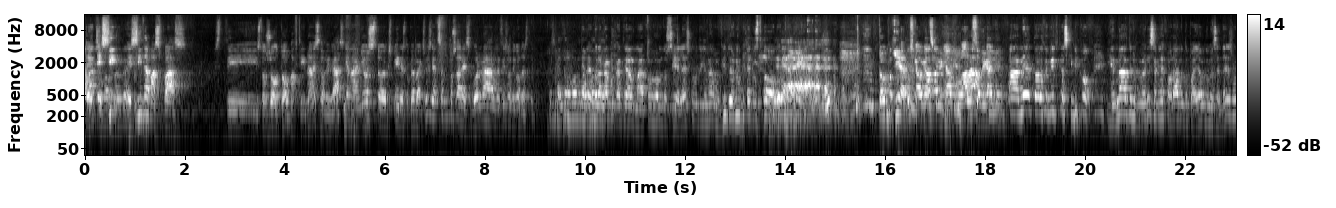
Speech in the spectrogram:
Το ε, αλλάξω, εσύ, βέβαια. εσύ θα μας πας στη... στο Ζώτο με αυτήνα, εσύ θα οδηγάς, για να νιώσεις το experience, το Pemba Experience, γιατί σαν μήπως αρέσει. Μπορεί να ρωτηθείς οδηγώντας την. Καλύτερα πάμε τα Δεν μπορεί να πόδια. κάνουμε κάτι άλλο, να έρθω εγώ με το CLS και ότι γυρνάμε βίντεο να μπαίνω στο. Το Gear που σκάω κάτι σκηνικά που άλλος οδηγάει. και- Α, ναι, τώρα θυμήθηκα σκηνικό. Γυρνάω την επιμερήσα μια φορά με το παλιό με το Mercedes ω,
